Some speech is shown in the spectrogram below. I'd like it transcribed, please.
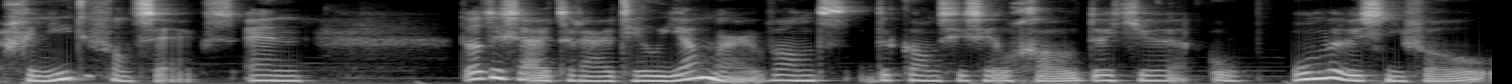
genieten van seks. En dat is uiteraard heel jammer, want de kans is heel groot dat je op onbewust niveau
